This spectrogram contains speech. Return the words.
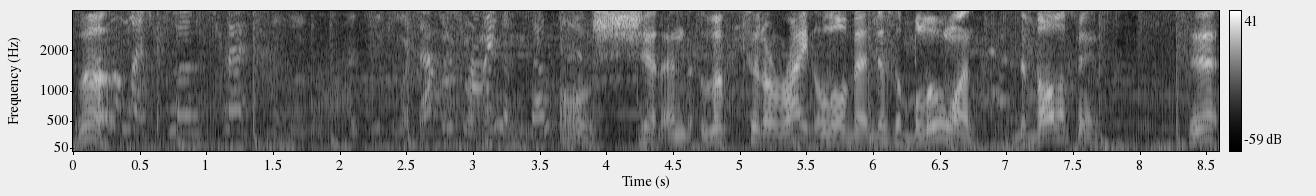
Look. That's a sign of something. Oh shit, and look to the right a little bit. There's a blue one developing. See it?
